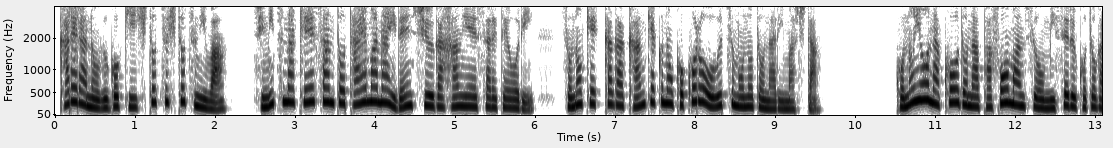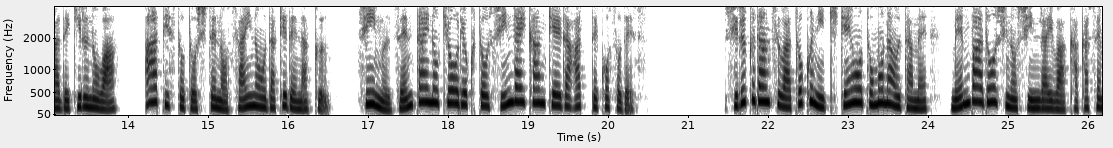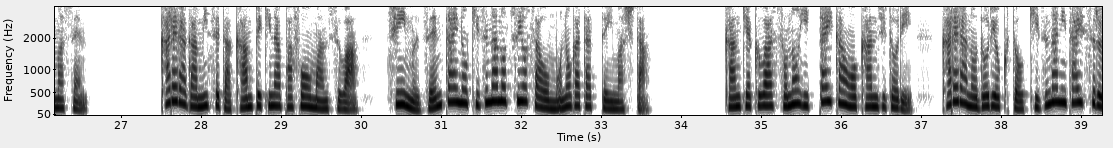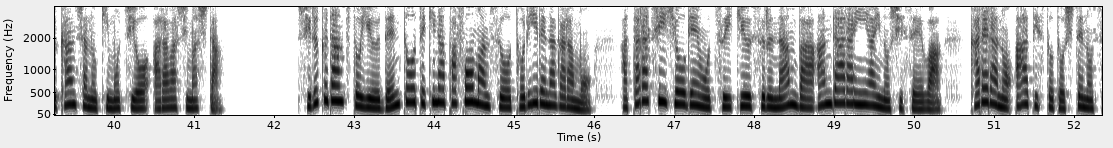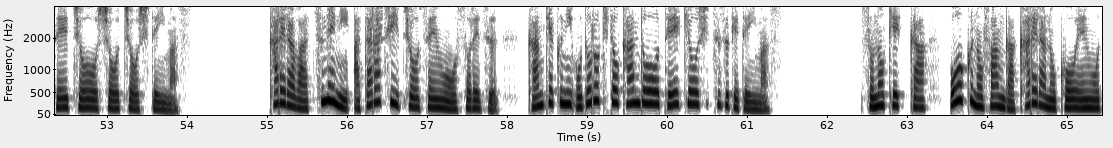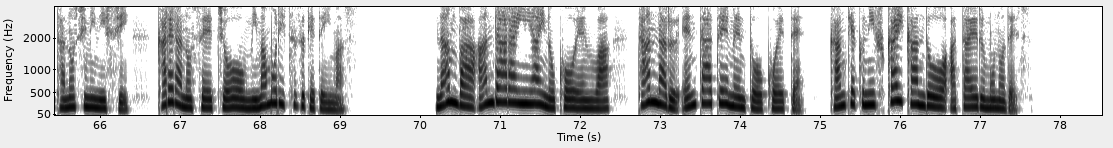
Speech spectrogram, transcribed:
彼らの動き一つ一つには、緻密な計算と絶え間ない練習が反映されており、その結果が観客の心を打つものとなりました。このような高度なパフォーマンスを見せることができるのは、アーティストとしての才能だけでなく、チーム全体の協力と信頼関係があってこそです。シルクダンスは特に危険を伴うため、メンバー同士の信頼は欠かせません。彼らが見せた完璧なパフォーマンスは、チーム全体の絆の強さを物語っていました。観客はその一体感を感じ取り、彼らの努力と絆に対する感謝の気持ちを表しました。シルクダンスという伝統的なパフォーマンスを取り入れながらも、新しい表現を追求するナンバーアンダーラインアイの姿勢は、彼らのアーティストとしての成長を象徴しています。彼らは常に新しい挑戦を恐れず、観客に驚きと感動を提供し続けています。その結果、多くのファンが彼らの公演を楽しみにし、彼らの成長を見守り続けています。ナンバーアンダーラインアイの公演は、単なるエンターテイメントを超えて、観客に深い感動を与えるものです。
